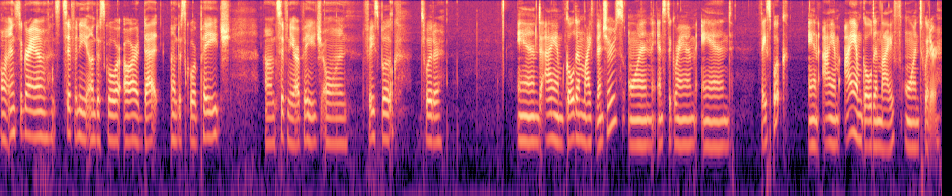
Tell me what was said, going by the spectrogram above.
on Instagram. It's Tiffany underscore R dot underscore page. Um, Tiffany R page on Facebook, Twitter. And I am Golden Life Ventures on Instagram and Facebook. And I am I am Golden Life on Twitter.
